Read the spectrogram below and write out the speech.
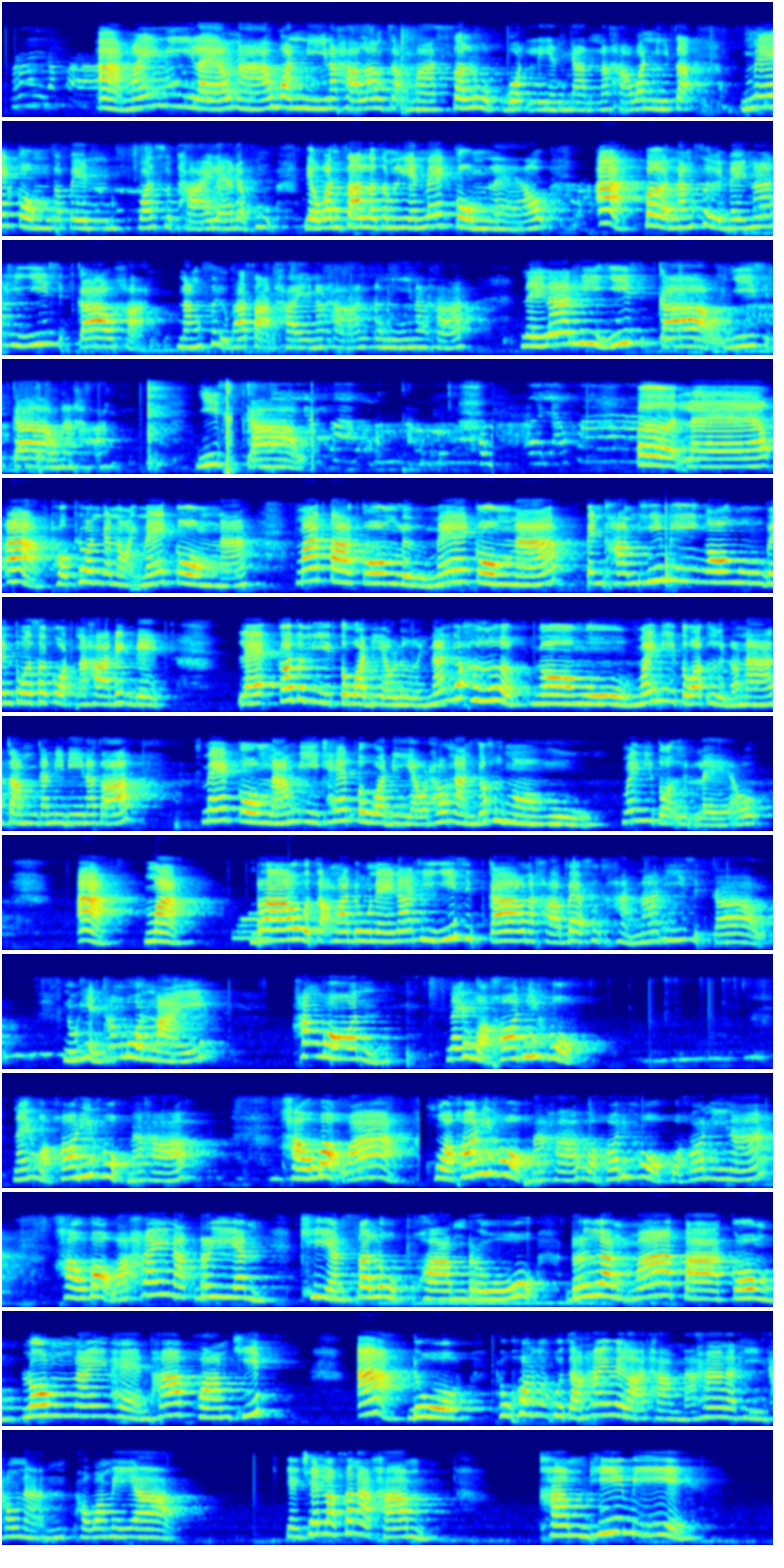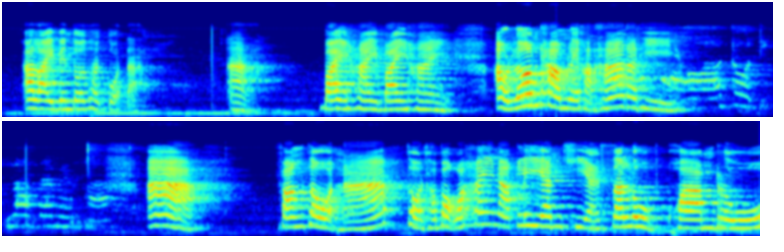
ไม่ละค่ะอ่าไม่มีแล้วนะ วันนี้นะคะเราจะมาสรุปบทเรียนกันนะคะ วันนี้จะ แม่กลมจะเป็นวันสุดท้ายแล้ว เดี๋ยวผู้เดี๋ยววันจันทร์เราจะมาเรียนแม่กลมแล้วอะเปิดหนังสือในหน้าที่ 29 ค่ะ หนังสือภาษาไทยนะคะอันนี้นะคะ ในหน้าที่ 29 29 นะคะ 29เปิดแล้วค่ะเปิดแล้วอะทบทวนกันหน่อยแม่กงนะ มาตากงหรือแม่กงนะ เป็นคำที่มีงองูเป็นตัวสะกดนะคะเด็กๆ และก็จะมีตัวเดียวเลย นั่นก็คืององูไม่มีตัวอื่นแล้วนะจำกันดีๆนะจ๊ะแม่กงนะมีแค่ตัวเดียว เท่านั้นก็คืององู ไม่มีตัวอื่นแล้วอะมาเราจะมาดูในหน้าที่ 29 นะคะ แบบฝึกหัดหน้าที่ 29 หนูเห็นข้างบนไหม ข้างบน ในหัวข้อที่ 6 ในหัวข้อที่ 6 นะคะ เขาบอกว่าหัวข้อที่ 6 นะคะ หัวข้อที่ 6 หัวข้อนี้นะ เขาบอกว่าให้นักเรียนเขียนสรุปความรู้ เรื่องมาตากง ลงในแผนภาพความคิด อะ ดูทุกคนคุณครูจะให้เวลาทำนะ 5 นาทีเท่านั้น เพราะว่าไม่ยาก อย่างเช่นลักษณะคำคำที่มีอะไรเป็นตัวสะกดอะ อะ ใบให้ใบให้ เอาเริ่มทำเลยค่ะ 5 นาทีขอโจทย์อีกรอบได้ไหมคะอ่าฟังโจทย์นะ โจทย์เขาบอกว่าให้นักเรียนเขียนสรุปความรู้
